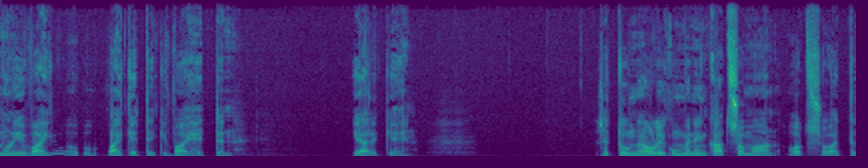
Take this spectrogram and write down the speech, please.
monien vai- vaikeidenkin vaiheiden jälkeen. Se tunne oli, kun menin katsomaan Otsoa, että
